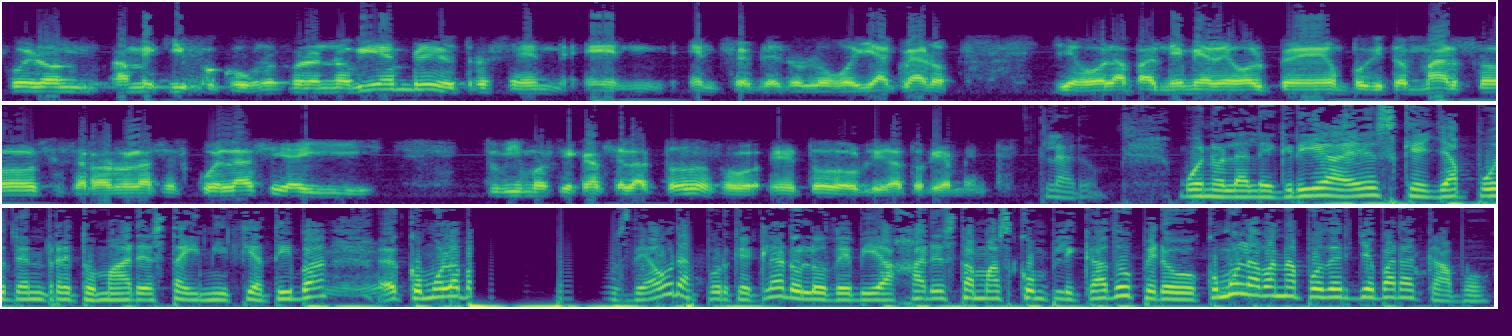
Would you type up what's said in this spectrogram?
fueron, no me equivoco, unos fueron en noviembre y otros en, en, en febrero. Luego ya, claro, llegó la pandemia de golpe un poquito en marzo, se cerraron las escuelas y ahí tuvimos que cancelar todo, eh, todo obligatoriamente. Claro. Bueno, la alegría es que ya pueden retomar esta iniciativa. Eh, ¿Cómo la van a desde ahora? Porque claro, lo de viajar está más complicado, pero ¿cómo la van a poder llevar a cabo?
